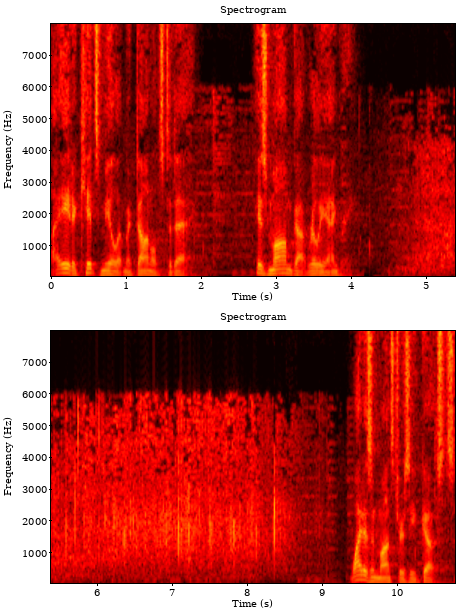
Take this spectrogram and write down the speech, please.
I ate a kid's meal at McDonald's today. His mom got really angry. Why doesn't monsters eat ghosts?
